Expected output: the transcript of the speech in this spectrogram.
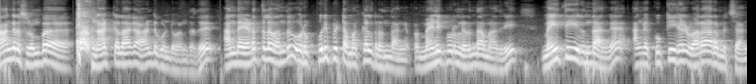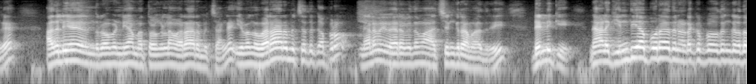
காங்கிரஸ் ரொம்ப நாட்களாக ஆண்டு கொண்டு வந்தது. அந்த இடத்துல வந்து ஒரு குறிப்பிட்ட மக்கள் இருந்தாங்க. இப்போ மணிப்பூரில் இருந்த மாதிரி மெய்த்தி இருந்தாங்க. அங்கே குக்கிகள் வர ஆரம்பித்தாங்க அதுலேயே இந்த ரோமன்யா மற்றவங்கெல்லாம் வர ஆரம்பித்தாங்க இவங்க வர ஆரம்பித்ததுக்கப்புறம் நிலைமை வேறு விதமாக ஆச்சுங்கிற மாதிரி டெல்லிக்கு நாளைக்கு இந்தியா பூரா இது நடக்க போகுதுங்கிறத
